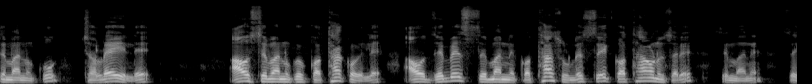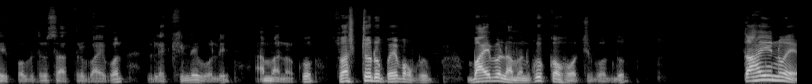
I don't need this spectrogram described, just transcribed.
ସେମାନଙ୍କୁ ଚଲେଇଲେ ଆଉ ସେମାନଙ୍କୁ କଥା କହିଲେ ଆଉ ଯେବେ ସେମାନେ କଥା ଶୁଣିଲେ ସେ କଥା ଅନୁସାରେ ସେମାନେ ସେହି ପବିତ୍ର ଶାସ୍ତ୍ର ବାଇବଲ ଲେଖିଲେ ବୋଲି ଆମମାନଙ୍କୁ ସ୍ପଷ୍ଟ ରୂପେ ବାଇବଲ ଆମମାନଙ୍କୁ କହୁଅଛି ବନ୍ଧୁ। ତାହା ହିଁ ନୁହେଁ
